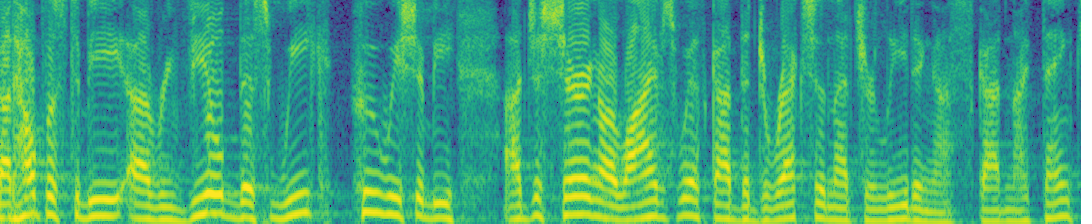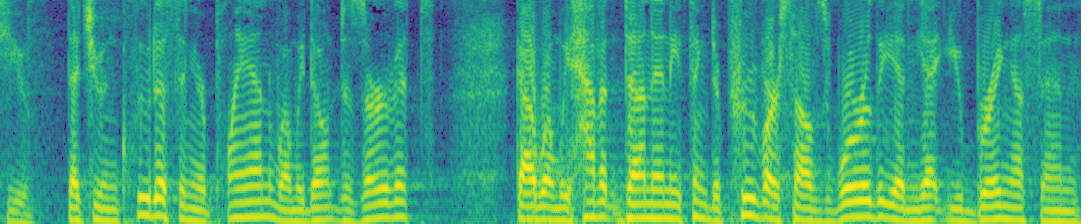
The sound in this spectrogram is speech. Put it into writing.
God, help us to be uh, revealed this week who we should be uh, just sharing our lives with. God, the direction that you're leading us. God, and I thank you that you include us in your plan when we don't deserve it. God, when we haven't done anything to prove ourselves worthy, and yet you bring us in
